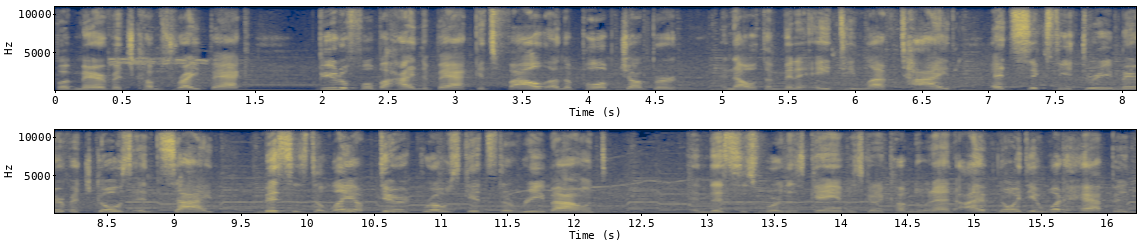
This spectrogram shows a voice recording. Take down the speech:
but Maravich comes right back. Beautiful behind the back, gets fouled on the pull-up jumper, and now with a minute 18 left, tied at 63. Maravich goes inside, misses the layup. Derrick Rose gets the rebound. And this is where this game is going to come to an end. I have no idea what happened.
